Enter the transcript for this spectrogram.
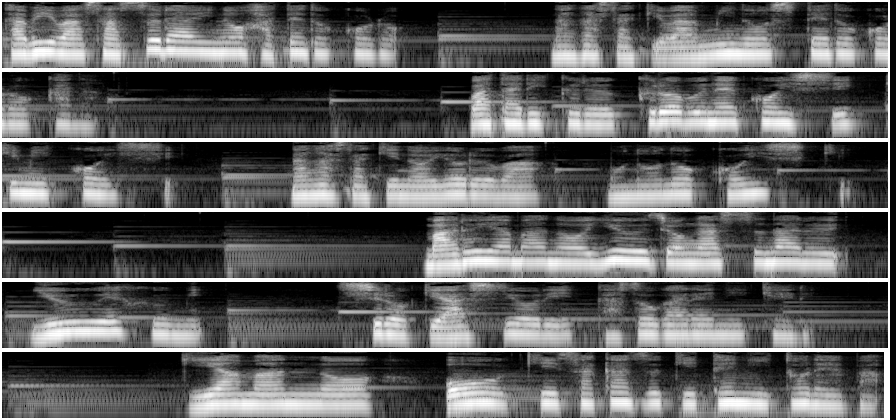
旅はさすらいの果てどころ、長崎は身の捨てどころかな。渡り来る黒船恋し、君恋し、長崎の夜は物の恋しき。丸山の遊女がすなる夕江踏み、白き足より黄昏にけり。ギヤマンの大き杯手に取れば、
